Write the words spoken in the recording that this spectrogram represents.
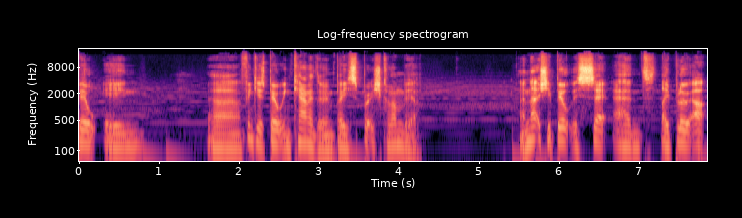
built in, uh, I think it was built in Canada in Base British Columbia, and they actually built this set and they blew it up.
